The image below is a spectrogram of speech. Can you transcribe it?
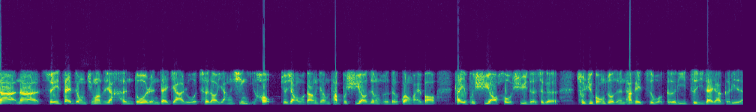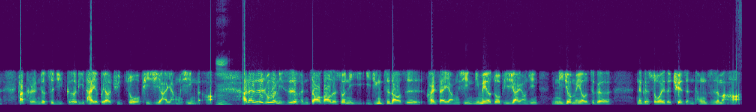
那那所以在这种情况之下，很多人在家如果测到阳性以后，就像我刚刚讲，他不需要任何的关怀包，他也不需要后续的这个出去工作的人，他可以自我隔离，自己在家隔离的人，他可能就自己隔离，他也不要去做 PCR 阳性了哈。嗯啊，但是如果你是很糟糕的说，你已经知道是快筛阳性，你没有做 PCR 阳性，你就没有这个那个所谓的确诊通知嘛哈。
